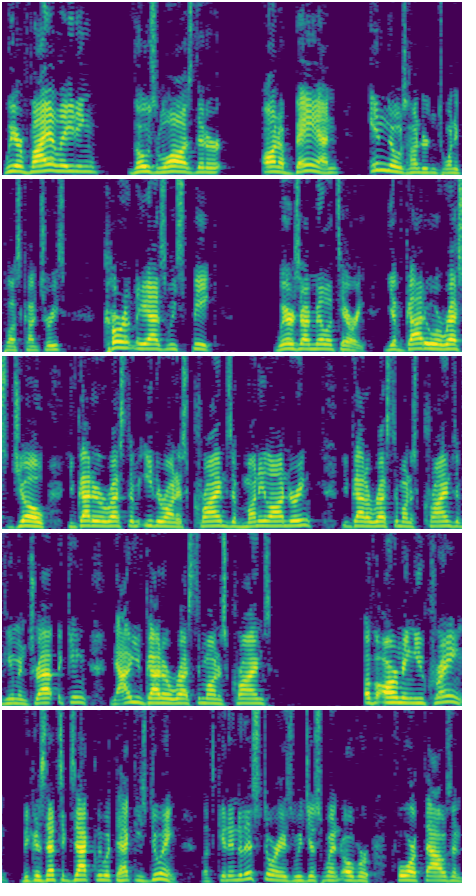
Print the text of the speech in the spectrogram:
We are violating those laws that are on a ban in those 120 plus countries currently as we speak. Where's our military? You've got to arrest Joe. You've got to arrest him either on his crimes of money laundering, you've got to arrest him on his crimes of human trafficking. Now you've got to arrest him on his crimes of arming Ukraine because that's exactly what the heck he's doing. Let's get into this story as we just went over 4,000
